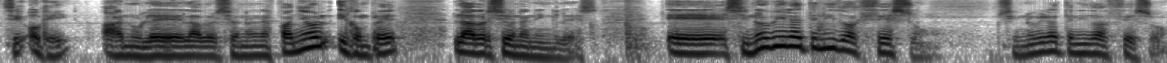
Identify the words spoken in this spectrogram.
Sí, ok, anulé la versión en español y compré la versión en inglés. Eh, si no hubiera tenido acceso, si no hubiera tenido acceso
